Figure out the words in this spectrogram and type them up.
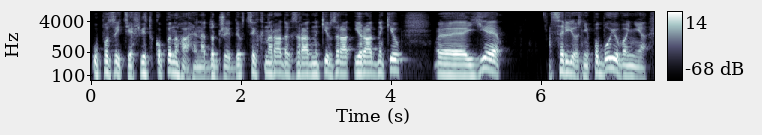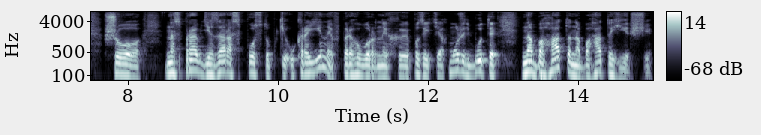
у позиціях від Копенгагена до Джиди в цих нарадах зрадників зра- і радників, е, є. Серйозні побоювання, що насправді зараз поступки України в переговорних е, позиціях можуть бути набагато набагато гірші.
